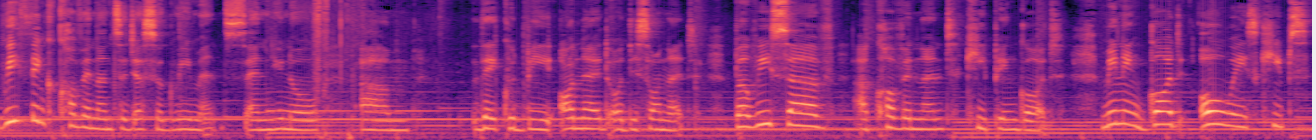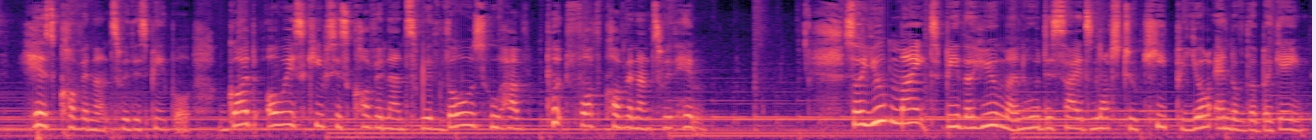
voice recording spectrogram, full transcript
We think covenants are just agreements, and you know, um, they could be honored or dishonored. But we serve a covenant keeping God, meaning God always keeps his covenants with his people. God always keeps his covenants with those who have put forth covenants with him. So you might be the human who decides not to keep your end of the bargain,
